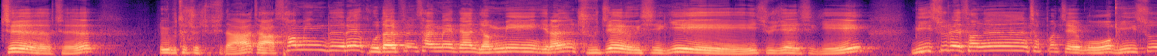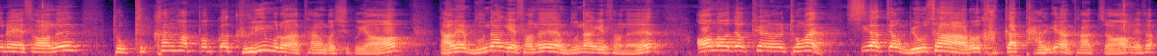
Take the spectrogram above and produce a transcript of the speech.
즉, 즉, 여기부터 주십시다. 자, 서민들의 고달픈 삶에 대한 연민이라는 주제의식이, 이 주제의식이 미술에서는 첫 번째고, 미술에서는 독특한 화법과 그림으로 나타난 것이고요. 다음에 문학에서는, 문학에서는 언어적 표현을 통한 시각적 묘사로 각각 다르게 나타났죠. 그래서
